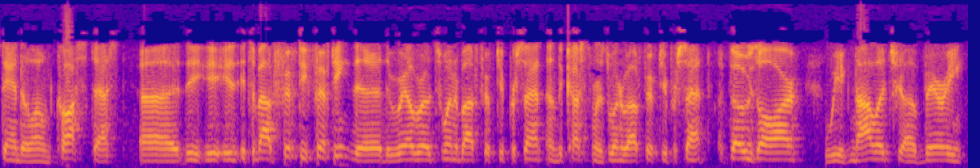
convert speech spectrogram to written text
standalone cost test. Uh, the, it, it's about 50-50. The, the railroads win about 50% and the customers win about 50%. Those are, we acknowledge, uh, very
